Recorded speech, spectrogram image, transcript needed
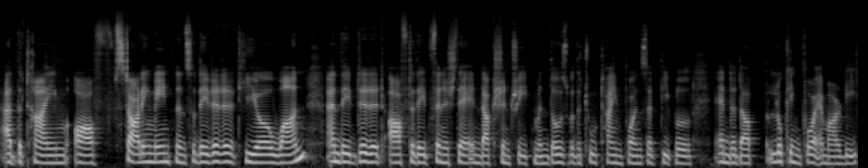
at the time of starting maintenance. So they did it year one and they did it after they'd finished their induction treatment. Those were the two time points that people ended up looking for MRD.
